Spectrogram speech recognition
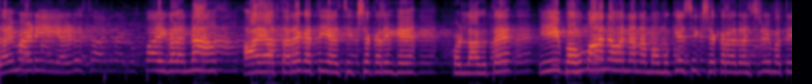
ದಯಮಾಡಿ ಎರಡು ಸಾವಿರ ರೂಪಾಯಿಗಳನ್ನ ಆಯಾ ತರಗತಿಯ ಶಿಕ್ಷಕರಿಗೆ ಕೊಡಲಾಗುತ್ತೆ. ಈ ಬಹುಮಾನವನ್ನ ನಮ್ಮ ಮುಖ್ಯ ಶಿಕ್ಷಕರಾದ ಶ್ರೀಮತಿ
